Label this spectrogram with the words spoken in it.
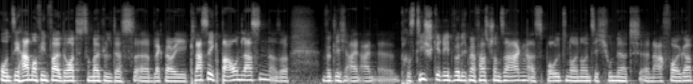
Und sie haben auf jeden Fall dort zum Beispiel das äh, BlackBerry Classic bauen lassen, also wirklich ein, ein äh, Prestigegerät, würde ich mir fast schon sagen, als Bolt 9900 äh, Nachfolger.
